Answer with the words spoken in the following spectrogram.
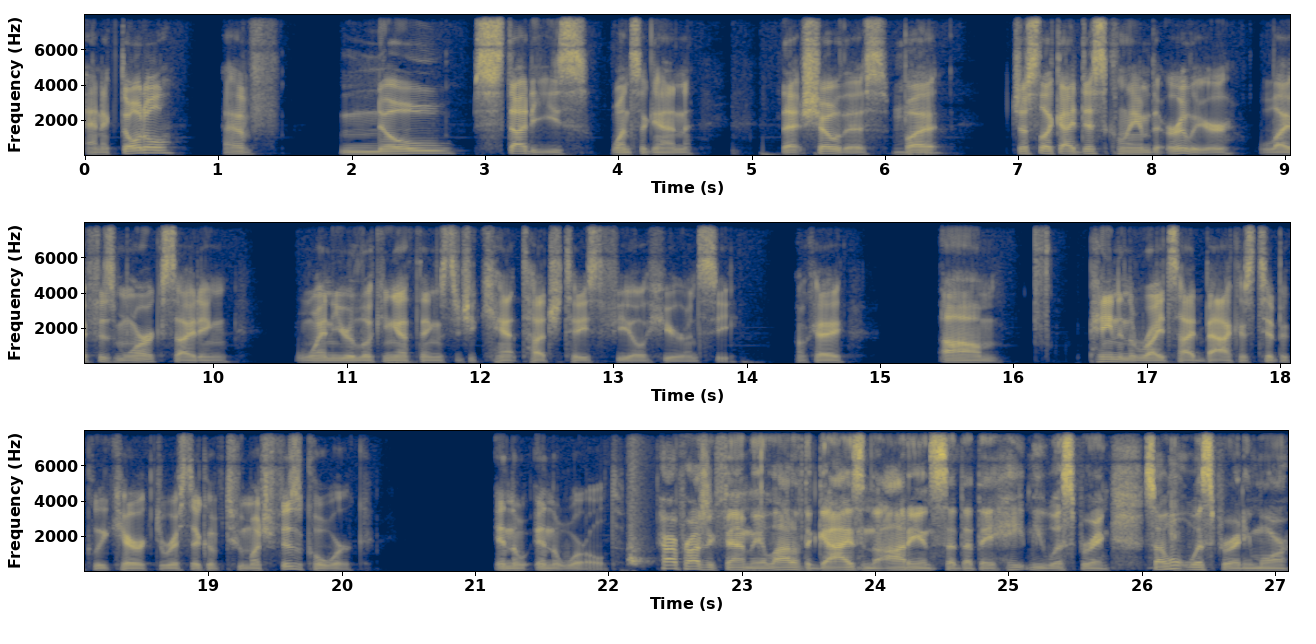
Anecdotal, I have no studies, once again, that show this, Mhm. but just like I disclaimed earlier, life is more exciting when you're looking at things that you can't touch, taste, feel, hear, and see. Okay. Um, pain in the right side back is typically characteristic of too much physical work in the in the world. Power Project family, a lot of the guys in the audience said that they hate me whispering. So I won't whisper anymore.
